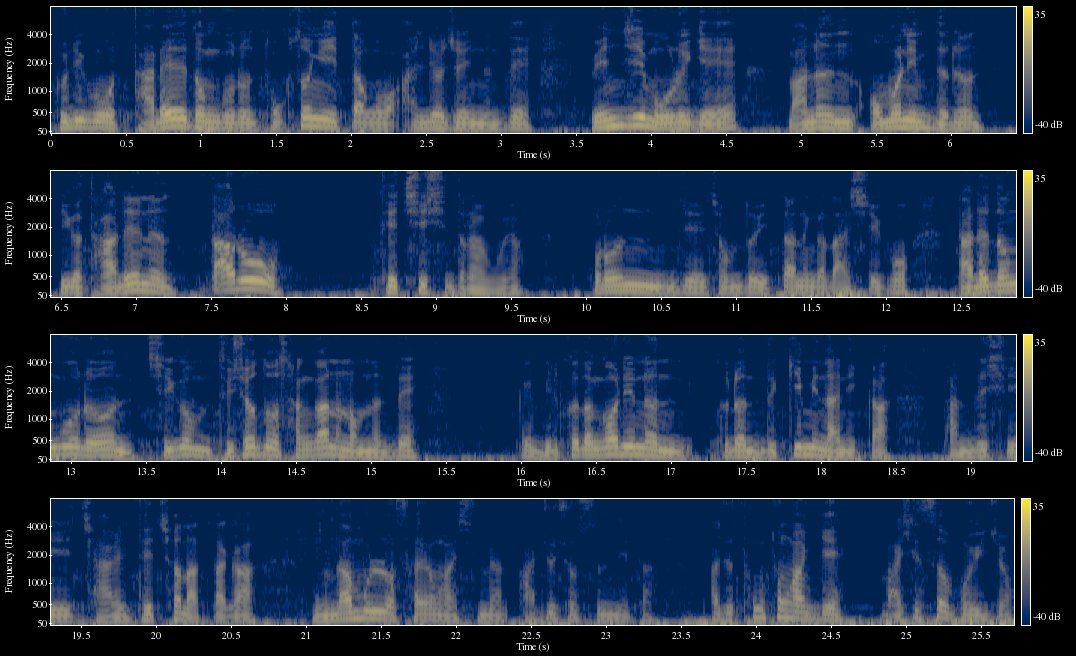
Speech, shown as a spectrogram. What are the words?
그리고 달의 덩굴은 독성이 있다고 알려져 있는데 왠지 모르게 많은 어머님들은 이거 달에는 따로 데치시더라고요. 그런 이제 점도 있다는 건 아시고 달의 덩굴은 지금 드셔도 상관은 없는데 그 밀끄덩거리는 그런 느낌이 나니까 반드시 잘 데쳐놨다가 묵나물로 사용하시면 아주 좋습니다. 아주 통통하게 맛있어 보이죠.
